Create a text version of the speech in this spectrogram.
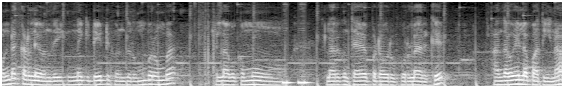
கொண்டக்கடலை வந்து இன்றைக்கி டேட்டுக்கு வந்து ரொம்ப ரொம்ப எல்லா பக்கமும் எல்லாருக்கும் தேவைப்பட்ட ஒரு பொருளாக இருக்குது அந்த வகையில் பார்த்தீங்கன்னா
